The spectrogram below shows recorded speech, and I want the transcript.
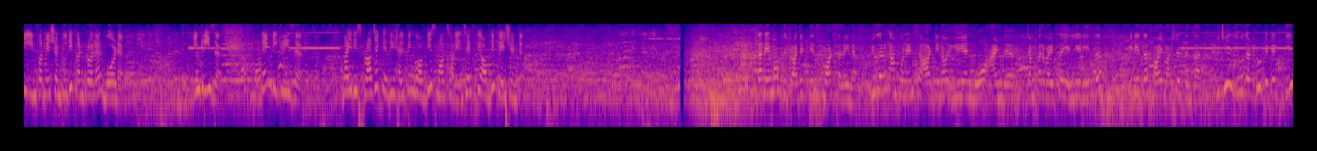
the information to the controller board. Increase then decrease. By this project, the helping of the smart safety of the patient. The name of the project is Smart Saline. User components are Arduino, UNO and uh, jumper wires, LEDs. It is a soil moisture sensor which is used to detect the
